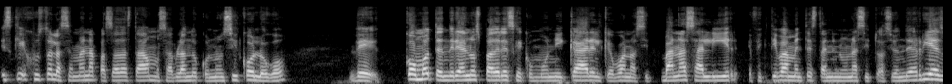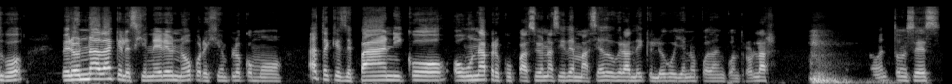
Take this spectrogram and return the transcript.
Es que justo la semana pasada estábamos hablando con un psicólogo de cómo tendrían los padres que comunicar el que, bueno, si van a salir, efectivamente están en una situación de riesgo, pero nada que les genere, ¿no? Por ejemplo, como ataques de pánico o una preocupación así demasiado grande que luego ya no puedan controlar. ¿No? Entonces,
